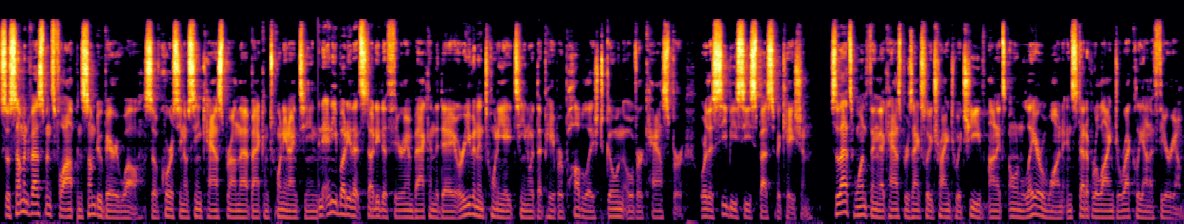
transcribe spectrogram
So some investments flop and some do very well. So of course, you know, seeing Casper on that back in 2019 and anybody that studied Ethereum back in the day or even in 2018 with that paper published going over Casper or the CBC specification. So that's one thing that Casper is actually trying to achieve on its own layer 1 instead of relying directly on Ethereum.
